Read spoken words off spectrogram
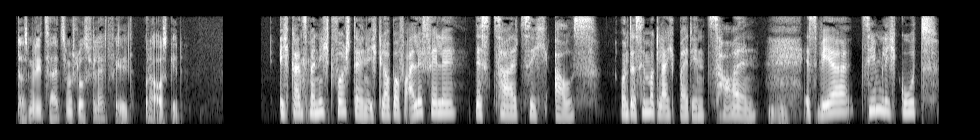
dass mir die Zeit zum Schluss vielleicht fehlt oder ausgeht. Ich kann es mir nicht vorstellen. Ich glaube auf alle Fälle, das zahlt sich aus. Und da sind wir gleich bei den Zahlen. Mhm. Es wäre ziemlich gut,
